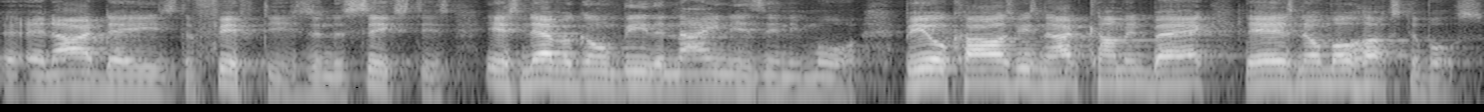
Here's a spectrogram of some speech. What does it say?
in our days, the 50s and the 60s. It's never going to be the 90s anymore. Bill Cosby's not coming back. There's no more Huxtables.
